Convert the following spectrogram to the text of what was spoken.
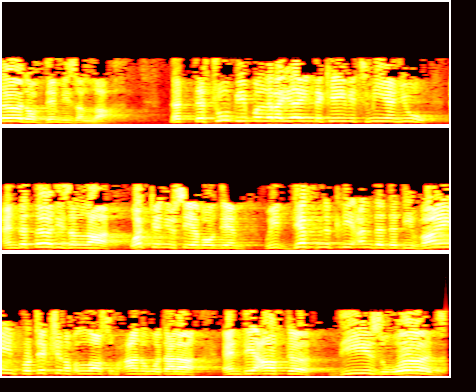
third of them is Allah? That the two people that are here in the cave, it's me and you. And the third is Allah. What can you say about them? We definitely under the divine protection of Allah subhanahu wa ta'ala. And thereafter, these words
